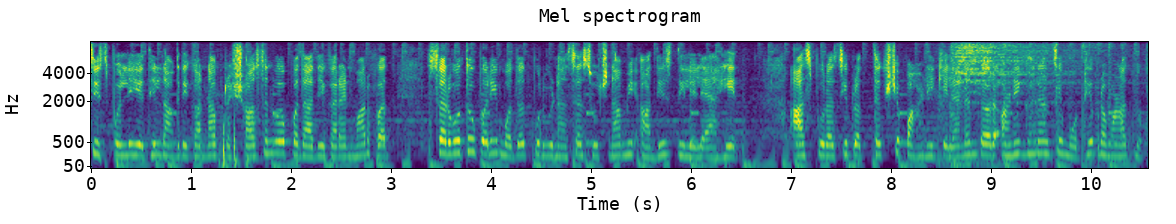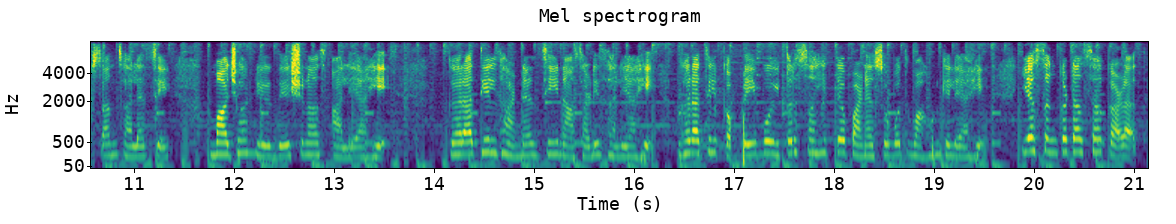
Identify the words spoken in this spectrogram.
चिचपल्ली येथील नागरिकांना प्रशासन व पदाधिकाऱ्यांमार्फत सर्वतोपरी मदत पुरविण्याच्या सूचना मी आधीच दिलेल्या आहेत. आज पुराची प्रत्यक्ष पाहणी केल्यानंतर अनेक घरांचे मोठे प्रमाणात नुकसान झाल्याचे माझ्या निर्देशनास आले आहे. घरातील धान्यांची नासाडी झाली आहे. घरातील कपडे व इतर साहित्य पाण्यासोबत वाहून गेले आहे. या संकटाच्या काळात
